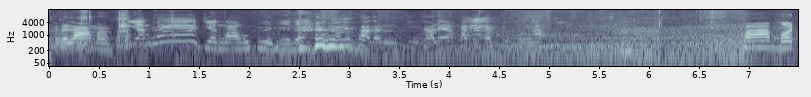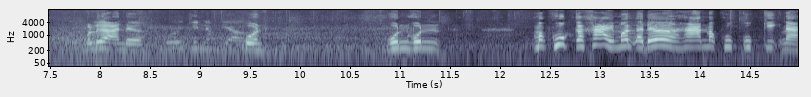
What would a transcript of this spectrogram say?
เอาไปล้างมันเจียงแท้เจียงมาเมื่อคืนนี้นะพากันกินข้าวแล้วพากันกันตุ้มงับป้าเมดบ่เลืออันเด้อโอ้ยกินน้ำเดียวคุณวุนวุน มักพุกก็ค่ายหมดละเด้อฮานมักพุกกุ๊กกิ๊กนะ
